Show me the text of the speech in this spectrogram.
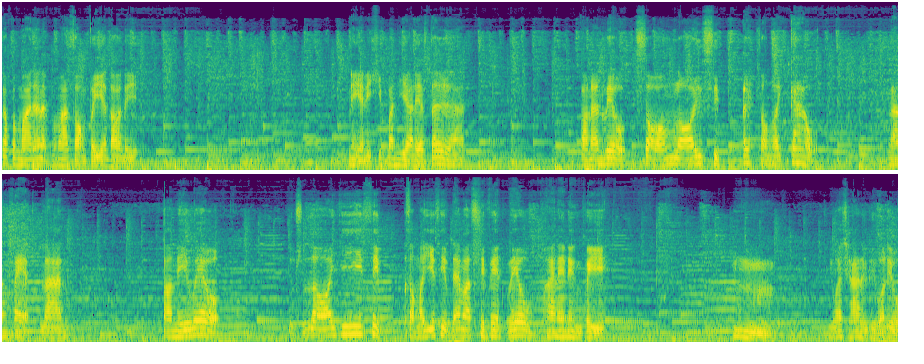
ก็ประมาณนั้นแหละประมาณ 2 ปีตอนนี้ นี่อันนี้คลิปบันยาเลสเตอร์ฮะ ตอนนั้นเวลสองร้อยสิบเอ้ยสองร้อยเก้าลางแปดล้าน ตอนนี้เวลร้อยยี่สิบสองร้อยี่สิบได้มาสิบเอ็ดเวลภายในหนึ่งปี อืม ถือว่าช้าหรือถือว่าเร็ว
